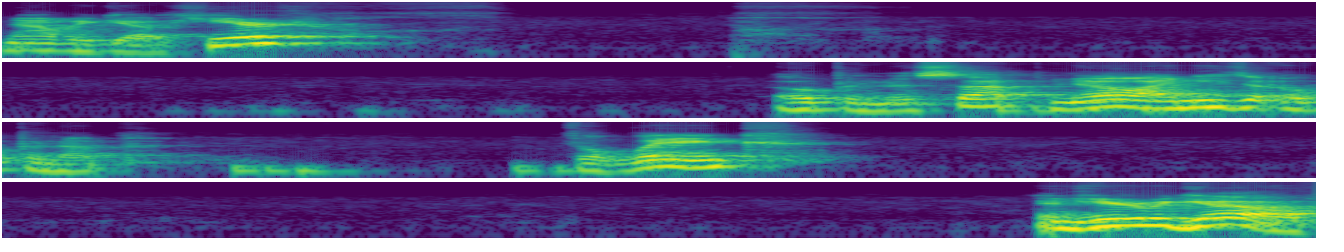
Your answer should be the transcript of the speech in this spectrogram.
Now we go here. Open this up. No, I need to open up the link. And here we go.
